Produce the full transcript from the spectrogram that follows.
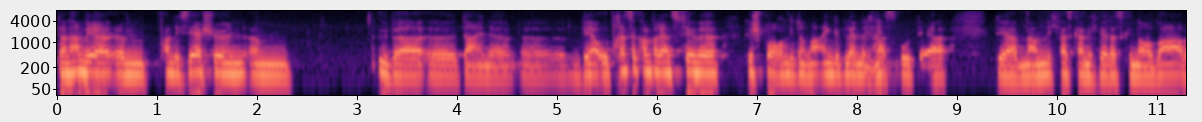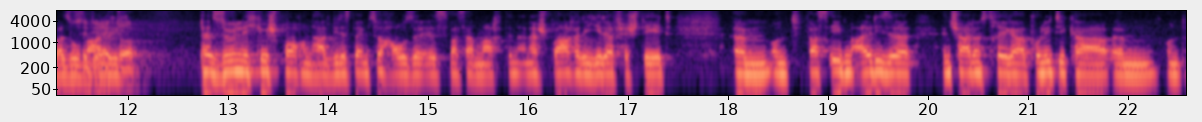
Dann haben wir, ähm, fand ich sehr schön, ähm, über äh, deine äh, WHO-Pressekonferenzfilme gesprochen, die du nochmal eingeblendet mhm. hast, wo der, der Mann, ich weiß gar nicht, wer das genau war, aber so war persönlich gesprochen hat, wie das bei ihm zu Hause ist, was er macht, in einer Sprache, die jeder versteht. Ähm, und was eben all diese Entscheidungsträger, Politiker ähm, und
